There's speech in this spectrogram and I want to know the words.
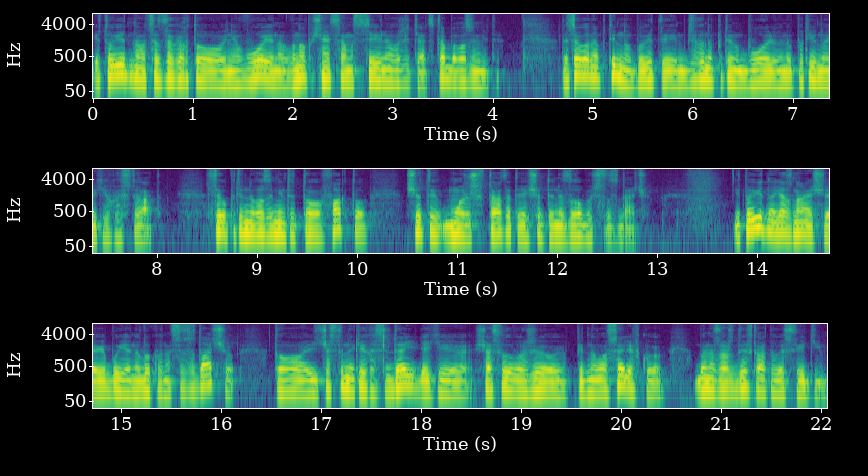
І відповідно, це загартовування воїна, воно починається саме з цивільного життя. Це треба розуміти. Для цього не потрібно боліти, для цього не потрібно болю, не потрібно якихось втрат. Для цього потрібно розуміти того факту, що ти можеш втратити, якщо ти не зробиш цю задачу. Відповідно, я знаю, що якби я не виконав цю задачу, то і частина якихось людей, які щасливо жили під Новоселівкою, би назавжди втратили свій дім.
